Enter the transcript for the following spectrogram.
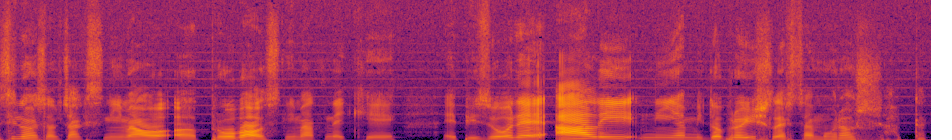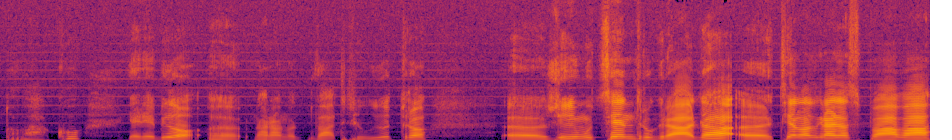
sinoć sam čak snimao, e, probao snimat neke epizode, ali nije mi dobro išlo jer sam morao šaptat ovako, jer je bilo, naravno, 2-3 ujutro, živim u centru grada, cijela zgrada spava,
